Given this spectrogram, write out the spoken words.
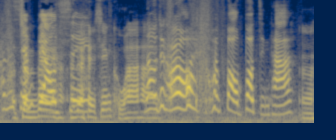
他是先表情，对，先苦哈哈。然后我就赶快哦快抱抱紧他，嗯，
